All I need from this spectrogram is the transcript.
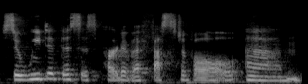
So we did this as part of a festival um,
